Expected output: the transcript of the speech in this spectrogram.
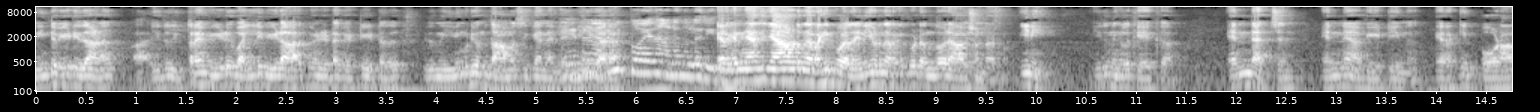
നിന്റെ വീട് ഇതാണ്. ഇത് ഇത്രയും വീട് വലിയ വീട് ആർക്ക് വേണ്ടിയിട്ടാണ് കെട്ടിയിട്ടത്? ഇത് നീയും കൂടി ഒന്ന് താമസിക്കാനല്ലേ? നീ വരാൻ ഞാൻ ഞാൻ അവിടെ നിന്ന് ഇറങ്ങിപ്പോയത്. ഇനി ഇവിടെ നിന്ന് ഇറങ്ങിപ്പോയിട്ട് എന്തോ ഒരു ആവശ്യം ഉണ്ടായിരുന്നു. ഇനി ഇത് നിങ്ങൾ കേൾക്കുക. എന്റെ അച്ഛൻ എന്നെ ആ വീട്ടിൽ നിന്ന് ഇറങ്ങിപ്പോടാ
